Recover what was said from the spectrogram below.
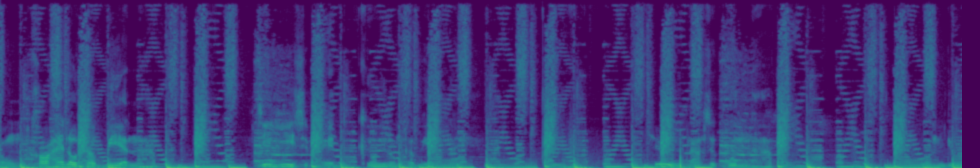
ลงเขาให้ลงทะเบียนนะครับที่ 21 คือลงทะเบียนอะไร ชื่อนามสกุลนะครับ ผมอยู่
